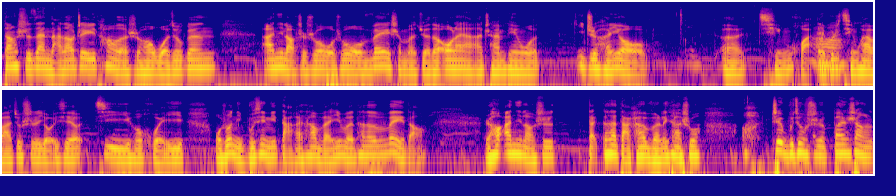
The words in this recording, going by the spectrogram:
当时在拿到这一套的时候，我就跟。安妮老师说：“我说我为什么觉得欧莱雅的产品我一直很有，呃情怀，也不是情怀吧，就是有一些记忆和回忆。我说你不信，你打开它闻一闻它的味道。然后安妮老师。”打刚才打开闻了一下，说啊，这不就是班上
